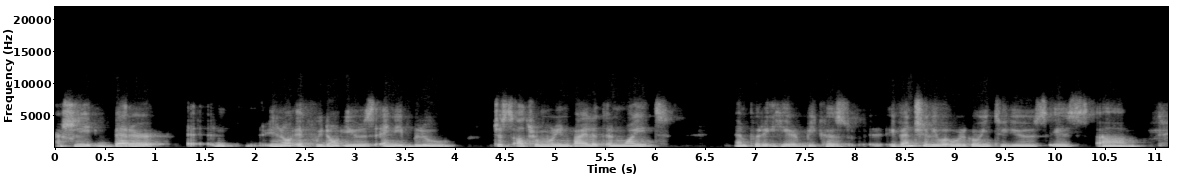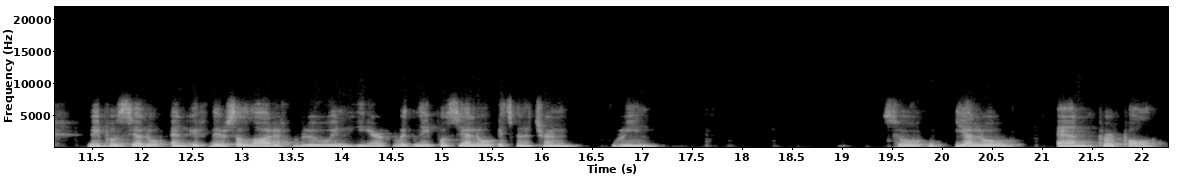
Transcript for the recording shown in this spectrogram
actually better, uh, you know, if we don't use any blue, just ultramarine violet and white and put it here because eventually what we're going to use is um, Naples yellow. And if there's a lot of blue in here with Naples yellow, it's going to turn green. So yellow and purple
